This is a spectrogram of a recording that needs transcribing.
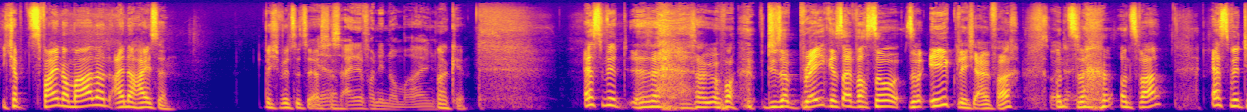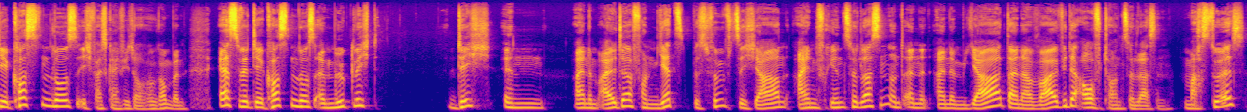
Ich habe zwei normale und eine heiße. Welche willst du Er zuerst ist haben? eine von den normalen. Okay. Es wird. Dieser Break ist einfach so, so eklig einfach. Und zwar, und zwar, es wird dir kostenlos, ich weiß gar nicht, wie ich darauf gekommen bin, es wird dir kostenlos ermöglicht, dich in einem Alter von jetzt bis 50 Jahren einfrieren zu lassen und in einem Jahr deiner Wahl wieder auftauen zu lassen. Machst du es?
